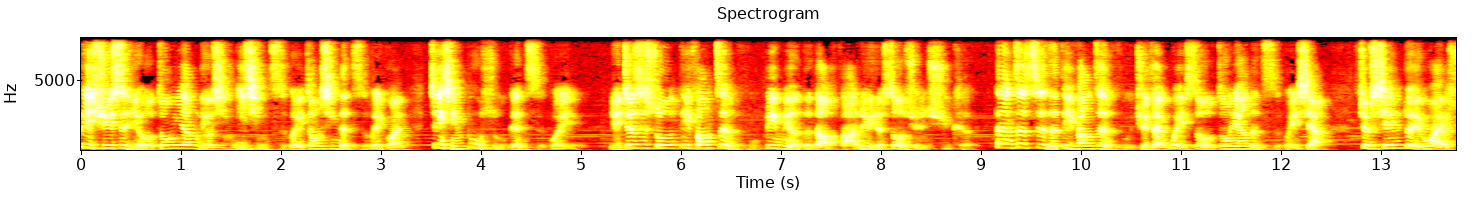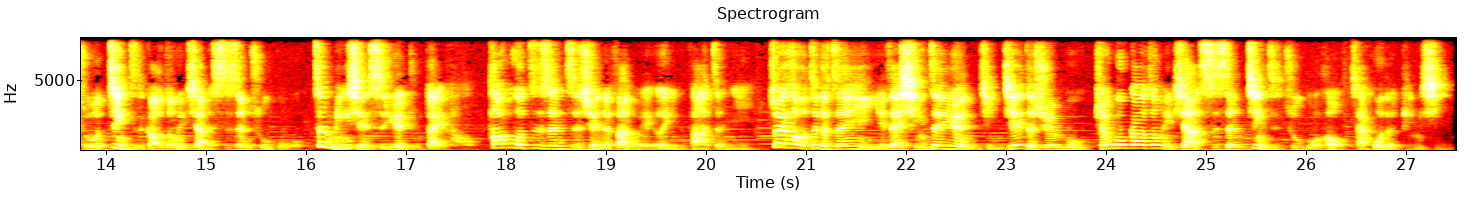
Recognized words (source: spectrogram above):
必须是由中央流行疫情指挥中心的指挥官进行部署跟指挥。也就是说，地方政府并没有得到法律的授权许可，但这次的地方政府却在未受中央的指挥下，就先对外说禁止高中以下的师生出国，这明显是越俎代庖，超过自身职权的范围而引发争议。最后，这个争议也在行政院紧接着宣布全国高中以下师生禁止出国后，才获得平息。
